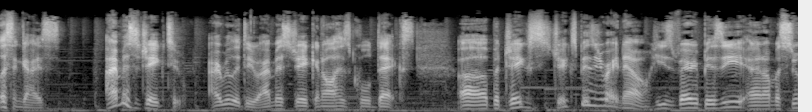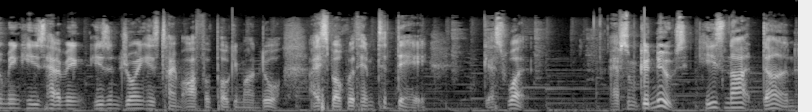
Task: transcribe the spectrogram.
Listen, guys, I miss Jake too. I really do. I miss Jake and all his cool decks. Uh, but Jake's Jake's busy right now. He's very busy, and I'm assuming he's having he's enjoying his time off of Pokemon Duel. I spoke with him today. Guess what? I have some good news. He's not done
